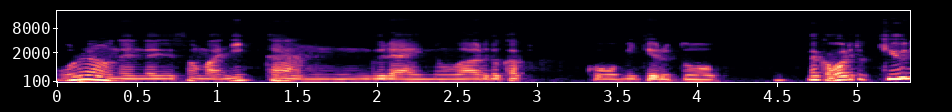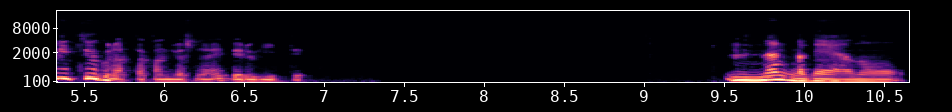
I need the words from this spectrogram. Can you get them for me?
俺らの年代でそのまあ日韓ぐらいのワールドカップこう見てると、なんか割と急に強くなった感じはしない？ベルギーって。うん、なんかね、あの、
